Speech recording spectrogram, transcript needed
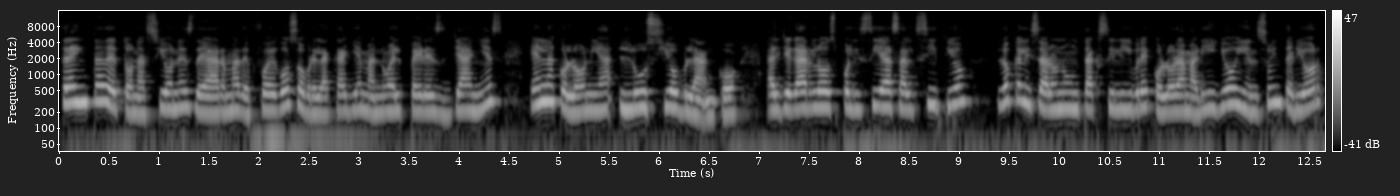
30 detonaciones de arma de fuego sobre la calle Manuel Pérez Yáñez en la colonia Lucio Blanco. Al llegar los policías al sitio, localizaron un taxi libre color amarillo y en su interior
